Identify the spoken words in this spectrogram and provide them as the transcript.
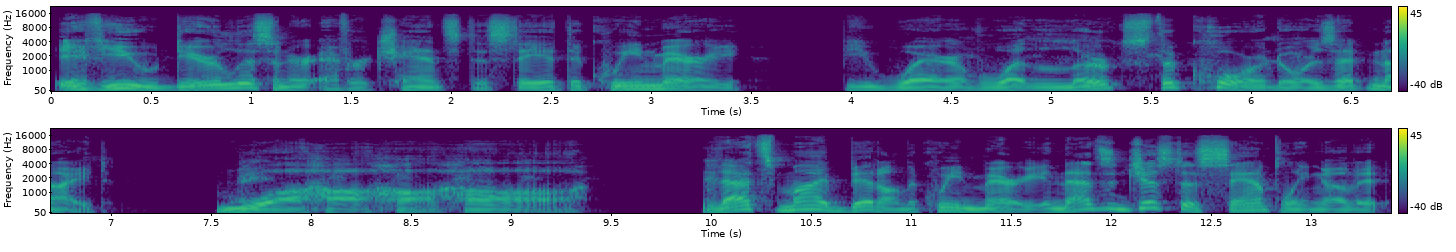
if you, dear listener, ever chance to stay at the Queen Mary, beware of what lurks the corridors at night. Mwahaha. That's my bit on the Queen Mary, and that's just a sampling of it.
